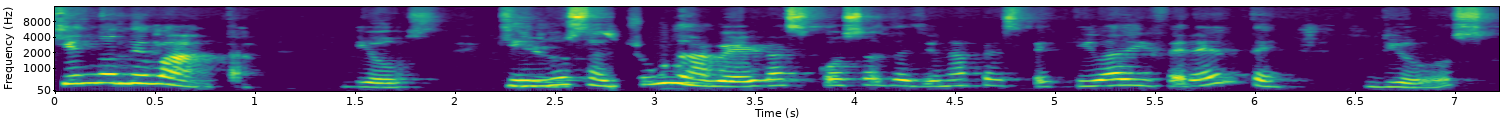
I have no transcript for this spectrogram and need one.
¿Quién nos levanta? Dios. ¿Quién nos ayuda a ver las cosas desde una perspectiva diferente? Dios.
